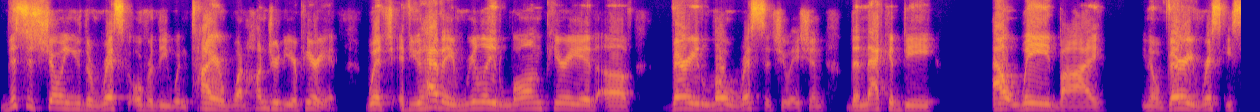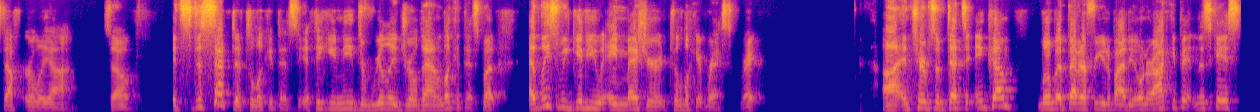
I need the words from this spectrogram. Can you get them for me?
this is showing you the risk over the entire 100 year period. Which, if you have a really long period of very low risk situation, then that could be outweighed by you know very risky stuff early on. So it's deceptive to look at this. I think you need to really drill down and look at this, but at least we give you a measure to look at risk, right? Uh, in terms of debt to income, a little bit better for you to buy the owner occupant in this case.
